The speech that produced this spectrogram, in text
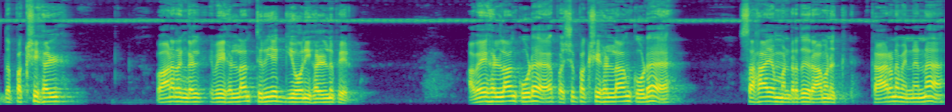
இந்த பட்சிகள் வானரங்கள் இவைகள்லாம் திரியக்யோனிகள்னு பேர். அவைகள்லாம் கூட பசு பட்சிகள்லாம் கூட சகாயம் பண்ணுறது ராமனுக்கு. காரணம் என்னென்னா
